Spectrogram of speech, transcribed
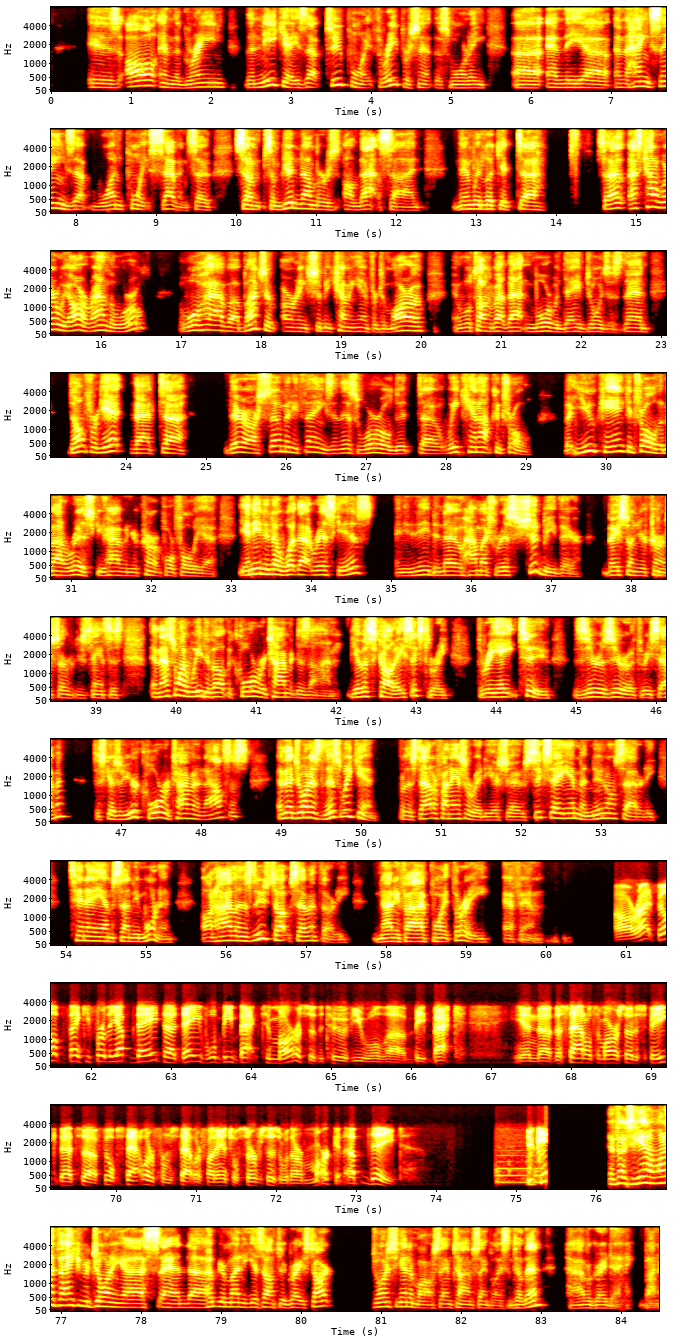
is all in the green. The Nikkei is up 2.3% this morning, uh, and the uh, and the Hang Seng's up 1.7. So some some good numbers on that side. Then we look at uh, so that, that's kind of where we are around the world. We'll have a bunch of earnings should be coming in for tomorrow, and we'll talk about that and more when Dave joins us. Then don't forget that uh, there are so many things in this world that uh, we cannot control but you can control the amount of risk you have in your current portfolio. You need to know what that risk is, and you need to know how much risk should be there based on your current circumstances. And that's why we developed the core retirement design. Give us a call at 863 382 0037 to schedule your core retirement analysis. And then join us this weekend for the Statler Financial Radio Show, 6 a.m. and noon on Saturday, 10 a.m. Sunday morning on Highlands News Talk 730 95.3 FM. All right, Phillip, thank you for the update. Uh, Dave will be back tomorrow, so the two of you will uh, be back in uh, the saddle tomorrow, so to speak. That's uh, Phillip Statler from Statler Financial Services with our market update. You can. Hey, folks, again, I want to thank you for joining us and I uh, hope your Monday gets off to a great start. Join us again tomorrow, same time, same place. Until then, have a great day. Bye now.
